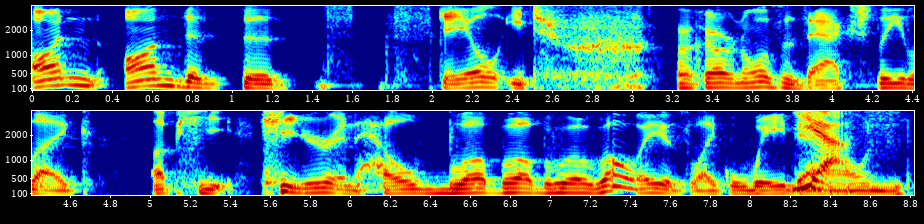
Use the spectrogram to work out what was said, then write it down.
on on the the scale, Eternals is actually like up he, here, and Hellboy is like way down. Yes.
